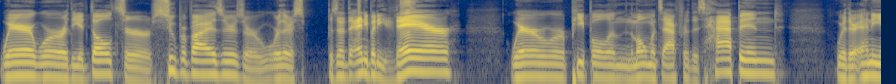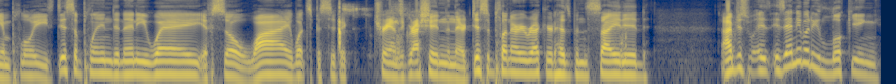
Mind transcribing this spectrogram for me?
Where were the adults or supervisors, or were there was there anybody there? Where were people in the moments after this happened? Were there any employees disciplined in any way? If so, why? What specific transgression in their disciplinary record has been cited? I'm just is, is anybody looking?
